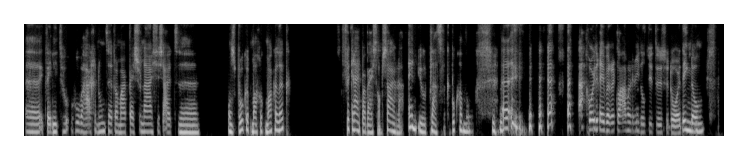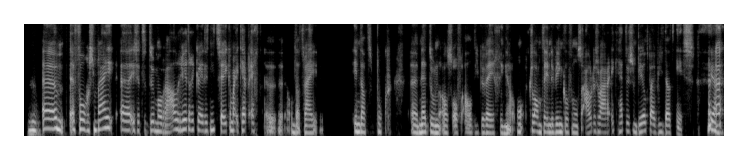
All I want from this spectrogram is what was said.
eh, ik weet niet hoe, hoe we haar genoemd hebben, maar personages uit eh, ons boek, Het mag ook makkelijk. Verkrijgbaar bij Samsara en uw plaatselijke boekhandel. Eh, Gooi er even een reclameriedeltje tussendoor. Ding dong. Ehm, eh, volgens mij is het de moraalridder. Ik weet het niet zeker, maar ik heb echt, omdat wij in dat boek eh, net doen alsof al die bewegingen klanten in de winkel van onze ouders waren. Ik heb dus een beeld bij wie dat is. Ja,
